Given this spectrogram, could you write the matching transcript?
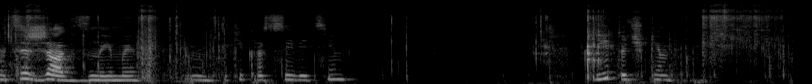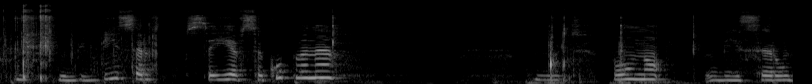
Бо Це жах з ними. Такі красиві ці квіточки, бісер. Все є, все куплене. От, повно бісеру.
